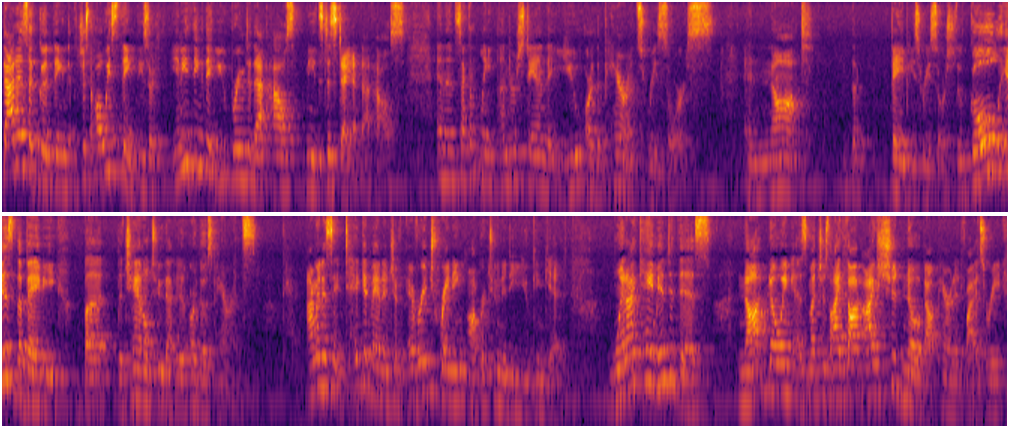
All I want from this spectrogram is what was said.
that is a good thing. Just always think these are anything that you bring to that house needs to stay at that house. And then secondly, understand that you are the parent's resource and not the baby's resource. The goal is the baby, but the channel to that are those parents. Okay. I'm going to say take advantage of every training opportunity you can get. When I came into this, not knowing as much as I thought I should know about parent advisory,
